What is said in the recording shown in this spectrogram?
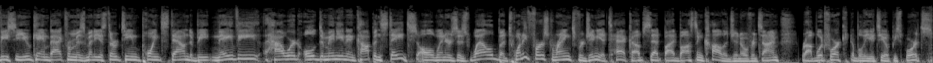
VCU came back from as many as 13 points down to beat Navy, Howard, Old Dominion, and Coppin State, all winners as well. But 21st ranked Virginia Tech upset by Boston College in overtime. Rob Woodfork, WTOP Sports.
